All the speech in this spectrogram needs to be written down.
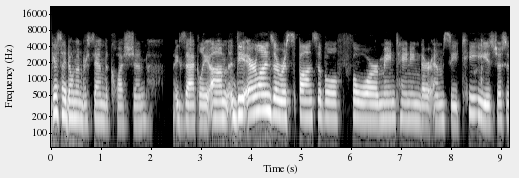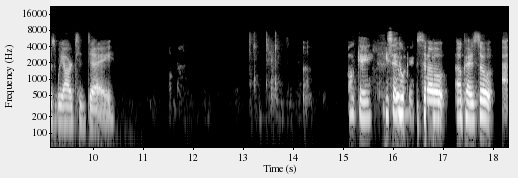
Guess I don't understand the question exactly. Um, the airlines are responsible for maintaining their MCTs just as we are today. Okay, he said okay. So, okay, so I-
